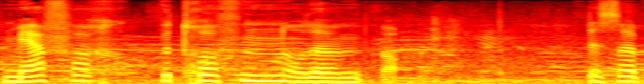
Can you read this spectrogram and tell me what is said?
mehrfach betroffen oder deshalb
